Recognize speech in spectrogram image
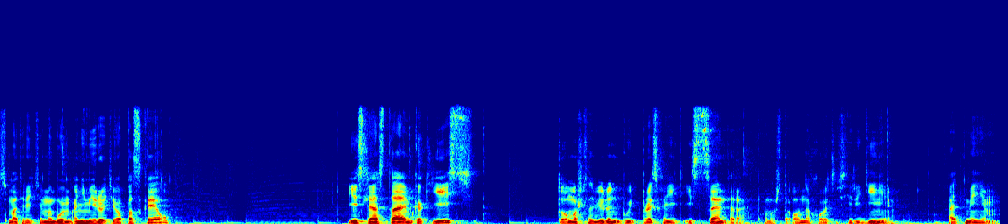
Смотрите, мы будем анимировать его по scale. Если оставим как есть, то масштабирование будет происходить из центра, потому что он находится в середине. Отменим.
